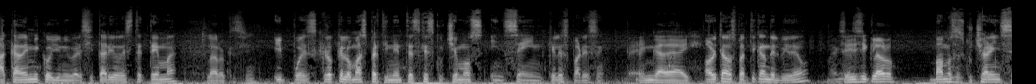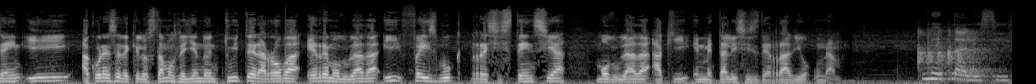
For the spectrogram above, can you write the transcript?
académico y universitario de este tema. Claro que sí. Y pues creo que lo más pertinente es que escuchemos Insane. ¿Qué les parece? Venga de ahí. Ahorita nos platican del video. Venga. Sí, sí, claro. Vamos a escuchar Insane y acuérdense de que lo estamos leyendo en Twitter, arroba R modulada y Facebook Resistencia modulada aquí en Metálisis de Radio UNAM. Metálisis.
